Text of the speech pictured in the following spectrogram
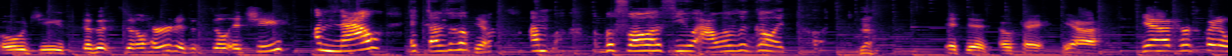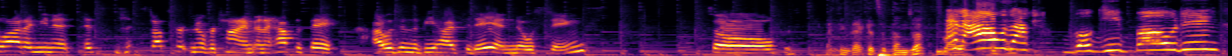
Oh, geez. Does it still hurt? Is it still itchy? Um, now it does hurt. Yeah. Um, before a few hours ago, it hurt. Yeah. It did. Okay. Yeah. Yeah, it hurts quite a lot. I mean, it, it, it stops hurting over time. And I have to say, I was in the beehive today and no stings. So, I think that gets a thumbs up. And I was at boogie boating,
